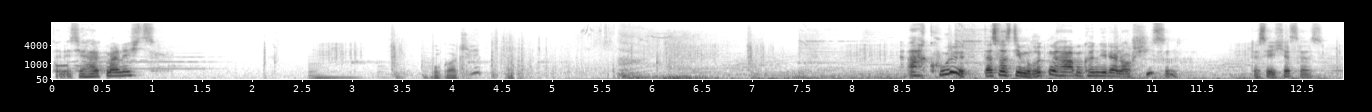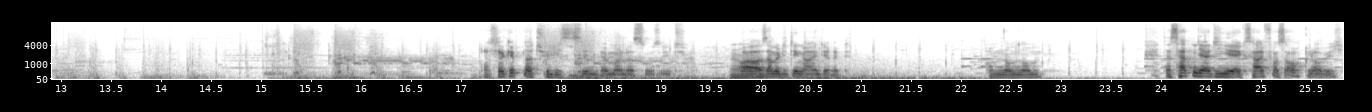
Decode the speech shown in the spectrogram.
Dann ist hier halt mal nichts. Oh Gott. Ach, cool. Das, was die im Rücken haben, können die dann auch schießen. Das sehe ich jetzt erst. Das ergibt natürlich Sinn, wenn man das so sieht. Ja. Ah, sammel die Dinger ein direkt. Om nom nom. Das hatten ja die Exalfos auch, glaube ich.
